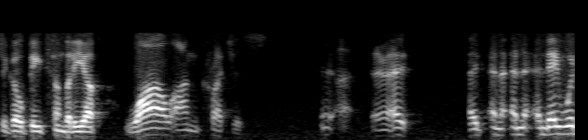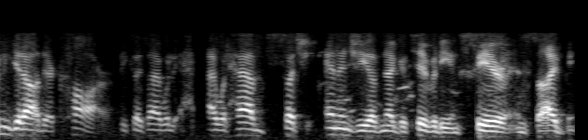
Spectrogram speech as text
to go beat somebody up while on crutches. Uh, I, I, and, and and they wouldn't get out of their car because I would I would have such energy of negativity and fear inside me.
